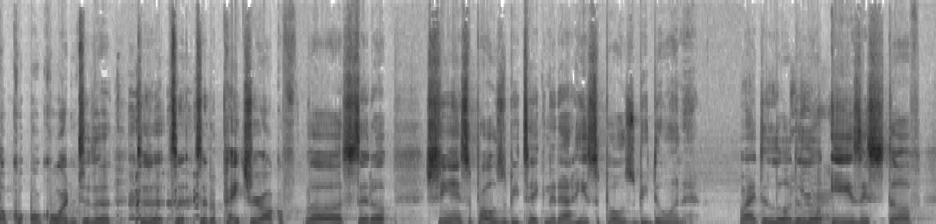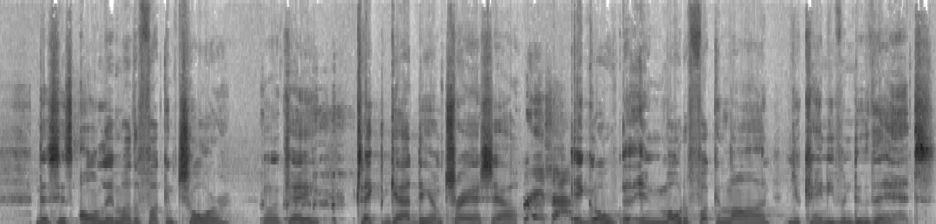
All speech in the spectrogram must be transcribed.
According to the to the to, to the patriarchal uh, setup, she ain't supposed to be taking it out. He's supposed to be doing it, right? The little the yeah. little easy stuff. That's his only motherfucking chore. Okay, take the goddamn trash out, trash out, and go and mow the fucking lawn. You can't even do that.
